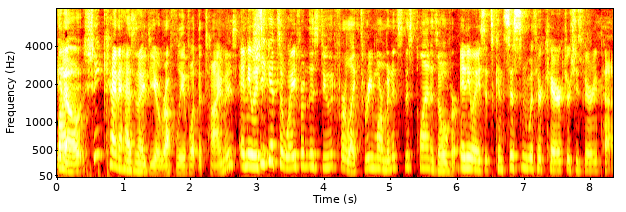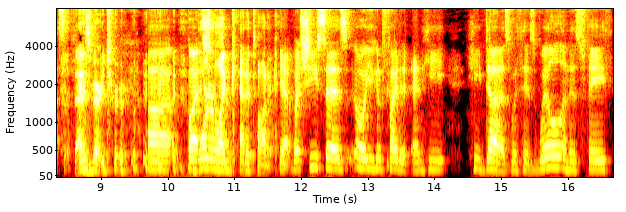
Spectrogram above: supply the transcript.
You But- know, she kind of has an idea roughly of what the time is. Anyways- she gets away from this dude for like three more minutes. This plan is over. Anyways, it's consistent with her character. She's very passive. that is very true. Uh, but she- Borderline catatonic. yeah, but she says, "Oh, you can fight it," and he he does with his will and his faith.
